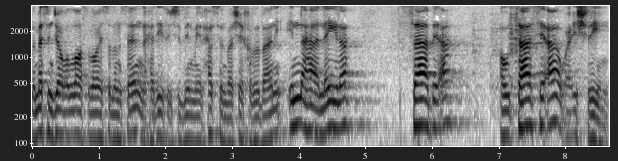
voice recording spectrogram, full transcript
the Messenger of Allah وسلم, said, in a hadith which has been made Hassan by Shaykh al-Albani, إنها ليلة سابعة أو تاسعة وعشرين.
